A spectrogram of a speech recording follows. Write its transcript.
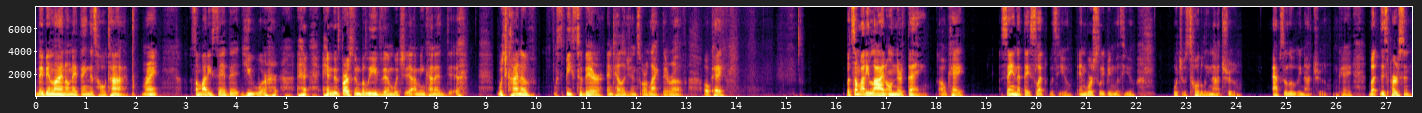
They've been lying on their thing this whole time, right? Somebody said that you were, and this person believed them, which, I mean, kind of, which kind of speaks to their intelligence or lack thereof. Okay. But somebody lied on their thing. Okay. Saying that they slept with you and were sleeping with you, which was totally not true. Absolutely not true. Okay. But this person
